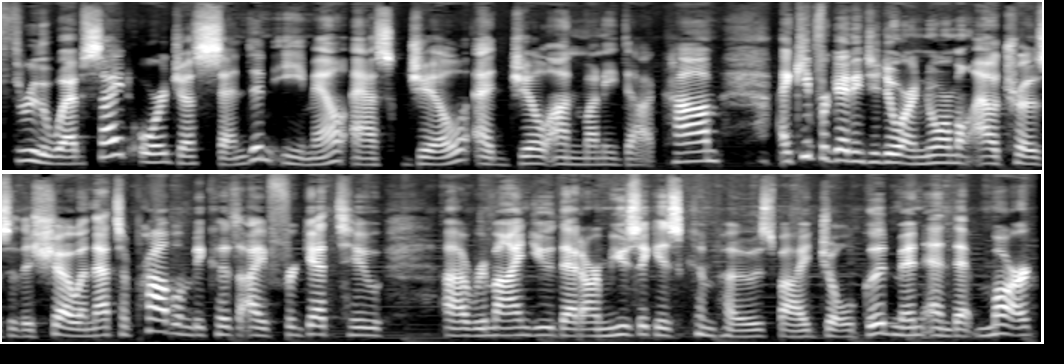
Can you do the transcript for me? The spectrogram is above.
through the website or just send an email, ask Jill at jillonmoney.com. I keep forgetting to do our normal outros of the show, and that's a problem because I forget to uh, remind you that our music is composed by Joel Goodman and that Mark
